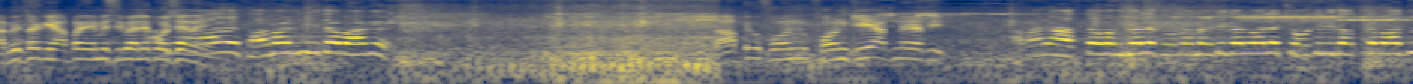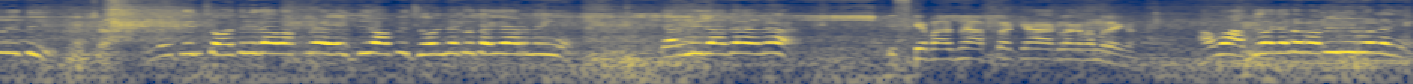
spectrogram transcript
अभी तक यहाँ पर एमएससीबी वाले पहुँचे नहीं। सामान नहीं था भागे। तो आपको फ़ोन फ़ोन किया आपने अभी? हमारे आस्था है सोना मेडिकल वाले चौधरी साहब से बात हुई थी। अच्छा। लेकिन चौधरी साहब अपना एसी ऑफ़िस छोड़ने को तैयार नहीं है। गर्मी ज़्यादा है ना। इसके बाद में आपका क्या अगला कदम रहेगा? अब वो अगला कदम अभी नहीं बोलेंगे।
